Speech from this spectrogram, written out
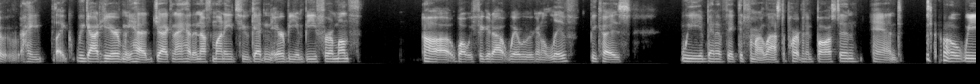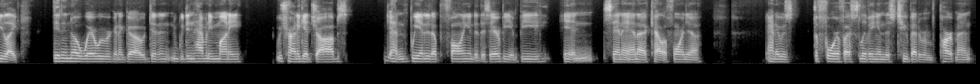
I like we got here and we had Jack and I had enough money to get an Airbnb for a month uh while we figured out where we were going to live because we had been evicted from our last apartment in Boston and so we like didn't know where we were going to go didn't we didn't have any money we were trying to get jobs and we ended up falling into this Airbnb in Santa Ana California. And it was the four of us living in this two bedroom apartment.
